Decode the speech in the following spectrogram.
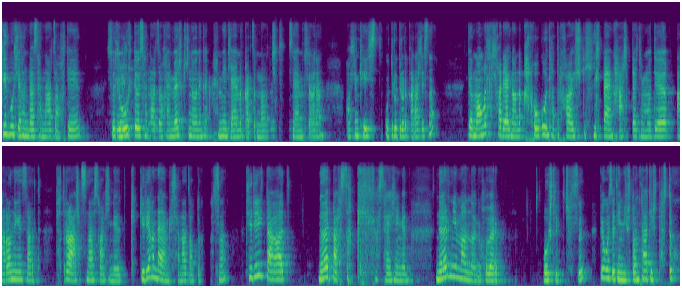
гэр бүлийнхэндээ санаа зовх тий. Эсвэл өөртөө санаа зовх Америкч нөгөө нэг хамгийн амар газар нууж гэсэн амьдлаараа олон кейс өдөр өдрөөр гараал ирсэн. Тэгээ Монгол болохоор яг нэг гарах үгүй тодорхой биш гэх хэл байн хаалттай ч юм уу. Тэгээ 11 сард дотроо алдснаас хойш ингээд гэрийнхэндээ амар санаа зовдөг болсон. Тэрийг дагаад нойр багсах гэх бас хайш ингээд нойрны маань нэг хуваар өөрчлөгдөж гисэн. Би угаасаа тийм эрт унтаад эрт босдог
